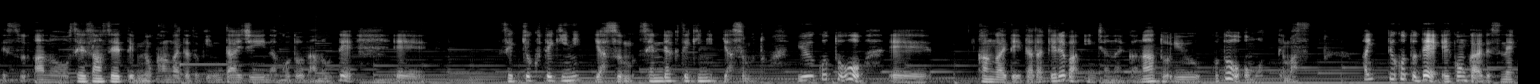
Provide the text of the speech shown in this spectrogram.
です。あの、生産性っていうのを考えたときに大事なことなので、えー、積極的に休む、戦略的に休むということを、えー、考えていただければいいんじゃないかなということを思ってます。はい。ということで、え今回はですね、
